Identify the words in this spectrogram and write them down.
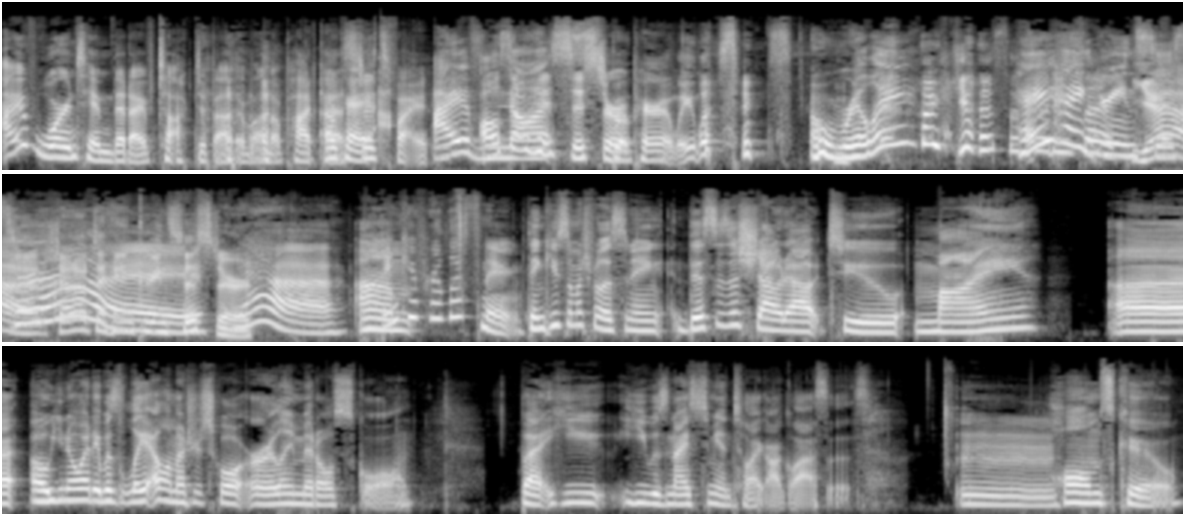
I've warned him that I've talked about him on a podcast. Okay, it's fine. I have also not his sister spo- apparently listens. Oh, really? I guess. Hey, what he Hank said. Green's Yeah, sister. shout out to Hank Green's sister. Yeah. Um, Thank you for listening. Thank you so much for listening. This is a shout out to my uh oh, you know what? It was late elementary school, early middle school. But he he was nice to me until I got glasses. Mm. Holmes Koo.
